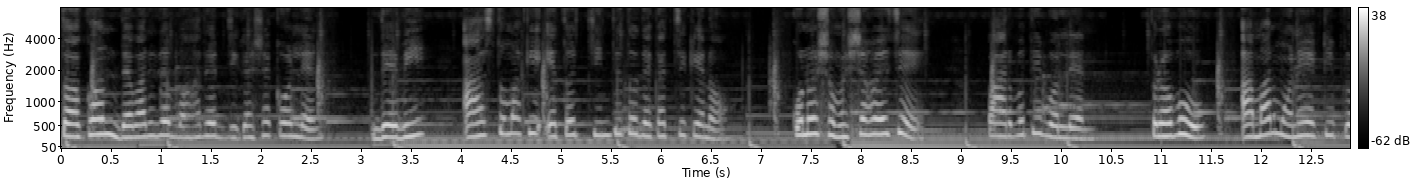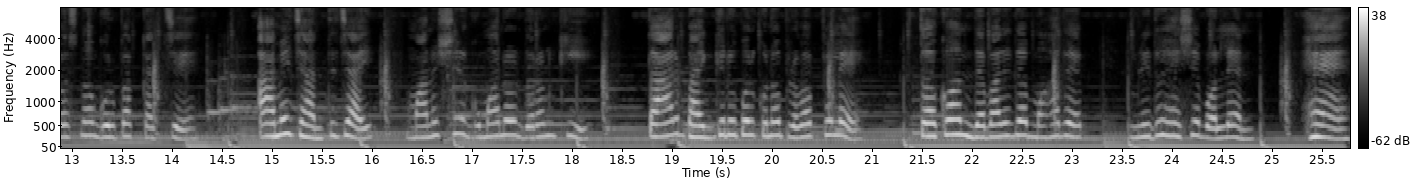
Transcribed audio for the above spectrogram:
তখন দেবাদিদেব মহাদেব জিজ্ঞাসা করলেন, দেবী, আজ তোমাকে এত চিন্তিত দেখাচ্ছে কেন? কোনো সমস্যা হয়েছে? পার্বতী বললেন প্রভু, আমার মনে একটি প্রশ্ন ঘুরপাক কাচ্ছে আমি জানতে চাই, মানুষের ঘুমানোর ধরন কি? তার ভাগ্যের উপর কোনো প্রভাব ফেলে? তখন দেবাদিদেব মহাদেব মৃদু হেসে বললেন হ্যাঁ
